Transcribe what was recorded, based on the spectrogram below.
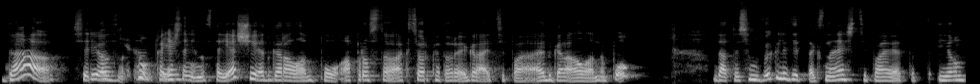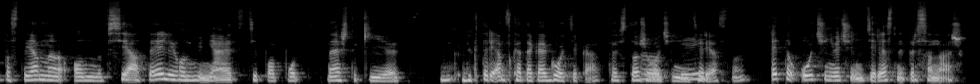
Да, серьезно. Okay, ну, конечно, не настоящий Эдгар Аллан По, а просто актер, который играет типа Эдгара Аллана По. Да, то есть он выглядит, так знаешь, типа этот, и он постоянно, он все отели, он меняет, типа, под, знаешь, такие викторианская такая готика, то есть тоже okay. очень интересно. Это очень-очень интересный персонаж.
